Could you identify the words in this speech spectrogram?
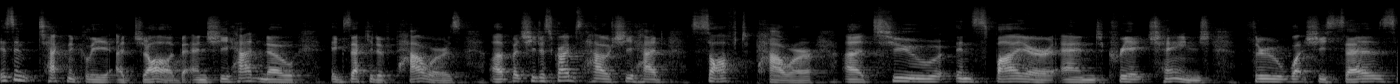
isn't technically a job, and she had no executive powers, uh, but she describes how she had soft power uh, to inspire and create change through what she says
